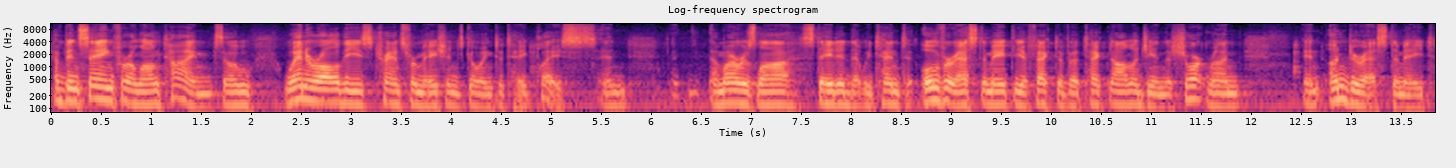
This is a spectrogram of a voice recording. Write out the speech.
have been saying for a long time, so when are all these transformations going to take place? And Amara's law stated that we tend to overestimate the effect of a technology in the short run and underestimate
